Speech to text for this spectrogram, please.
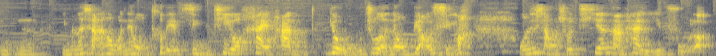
嗯嗯，你们能想象我那种特别警惕又害怕又无助的那种表情吗？我就想说，天哪，太离谱了。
